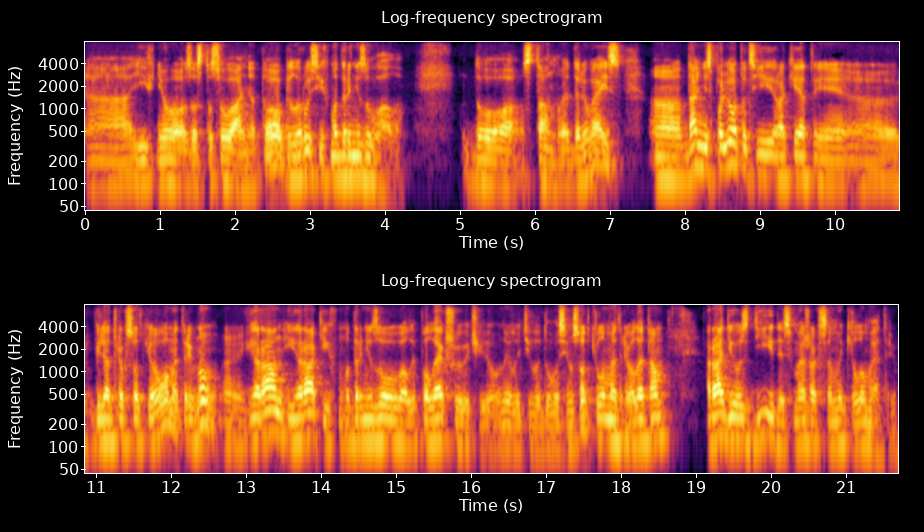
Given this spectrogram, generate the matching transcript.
е, їхнього застосування, то Білорусь їх модернізувала до стану Edelweiss. Е, Дальність польоту цієї ракети е, біля 300 кілометрів. Ну, е, Іран і Ірак їх модернізовували, полегшуючи. Вони летіли до 800 кілометрів, але там радіус дії десь в межах 7 кілометрів.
